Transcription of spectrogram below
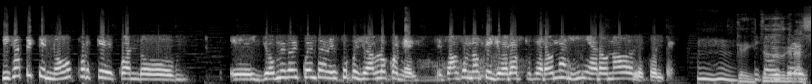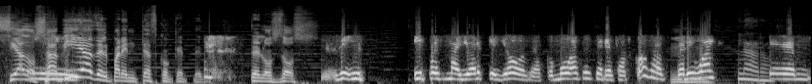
Fíjate que no, porque cuando eh, yo me doy cuenta de eso, pues yo hablo con él. Estamos hablando que yo era, pues era una niña, era una adolescente. Entonces, desgraciado. sí. Sabías del parentesco que te- de los dos. Sí, y pues mayor que yo, o sea, ¿cómo vas a hacer esas cosas? Pero igual, Claro. eh,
